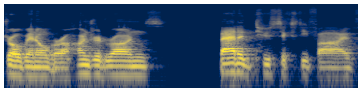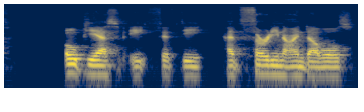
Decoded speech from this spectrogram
drove in over 100 runs, batted 265, OPS of 850, had 39 doubles,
